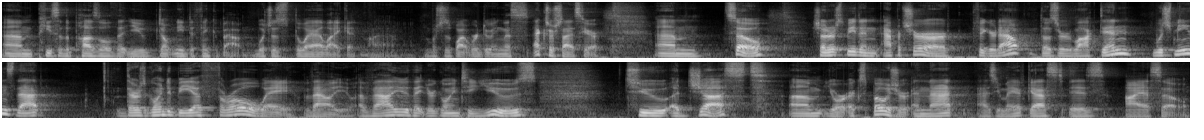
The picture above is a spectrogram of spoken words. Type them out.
um, piece of the puzzle that you don't need to think about, which is the way I like it, uh, which is why we're doing this exercise here. Um, so shutter speed and aperture are figured out. Those are locked in, which means that there's going to be a throwaway value, a value that you're going to use to adjust um, your exposure. And that, as you may have guessed, is ISO,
